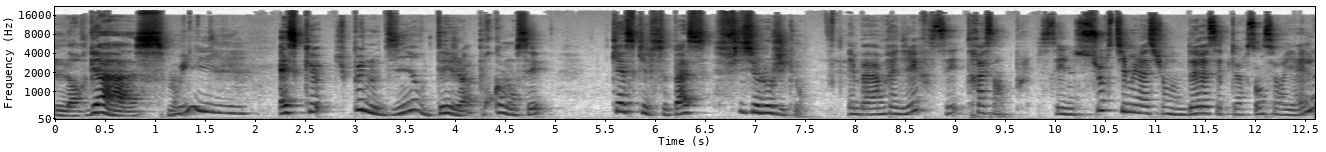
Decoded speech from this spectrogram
l'orgasme. Oui. Est-ce que tu peux nous dire déjà, pour commencer, qu'est-ce qu'il se passe physiologiquement? Et bien à vrai dire, c'est très simple. C'est une surstimulation des récepteurs sensoriels,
